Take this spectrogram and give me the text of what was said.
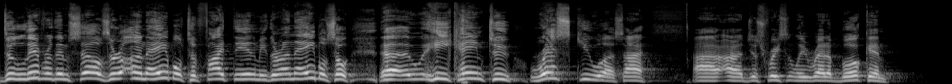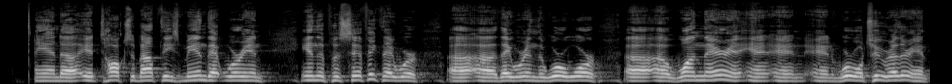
deliver themselves. They're unable to fight the enemy. They're unable. So uh, he came to rescue us. I, I, I, just recently read a book, and, and uh, it talks about these men that were in, in the Pacific. They were, uh, uh they were in the World War uh, uh, One there, and, and, and World War Two rather, and,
